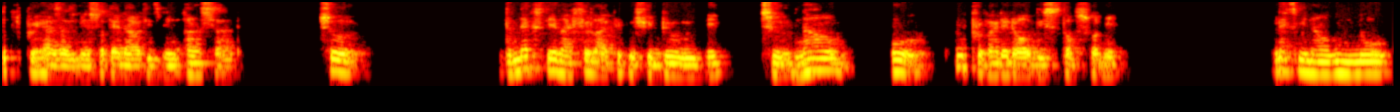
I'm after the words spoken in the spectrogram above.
Those prayers has been sorted out, it's been answered. So the next thing I feel like people should do would be to now, oh, who provided all these stuffs for me? Let me now know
